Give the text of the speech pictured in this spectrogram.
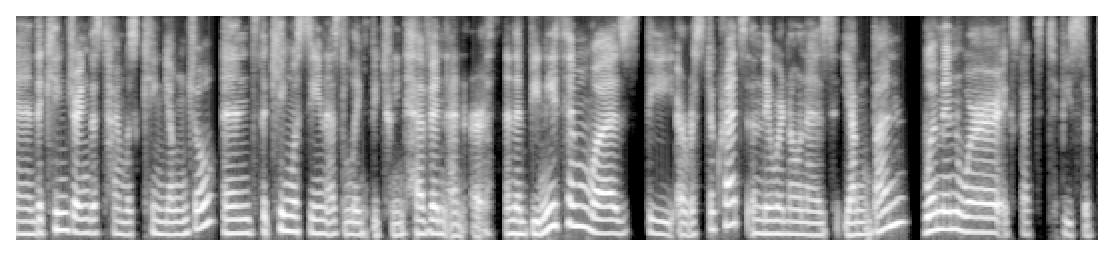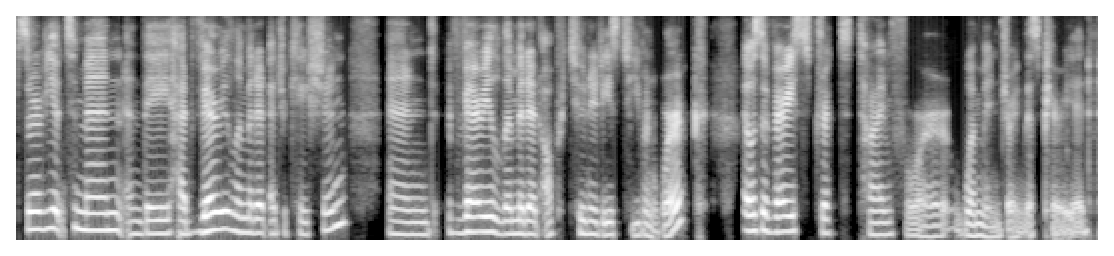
And the king during this time was King Yeongjo, and the king was seen as the link between heaven and earth. And then beneath him was the aristocrats, and they were known as Yangban. Women were expected to be subservient to men, and they had very limited education and very limited opportunities to even work. It was a very strict time for women during this period.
